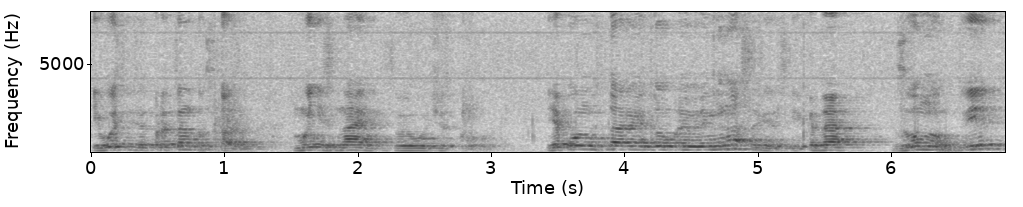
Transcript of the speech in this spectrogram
И 80% скажут, мы не знаем своего участкового. Я помню старые добрые времена советские, когда звонок в дверь,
